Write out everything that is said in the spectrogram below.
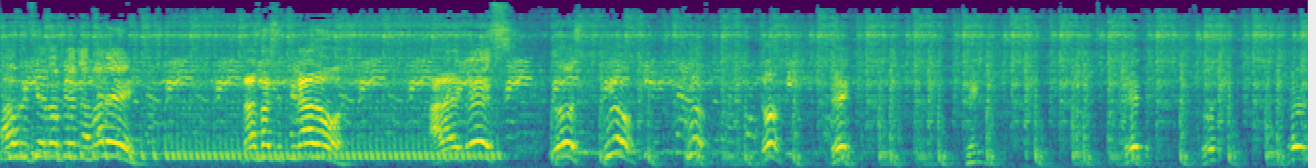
Abro izquierda pierna, ¿vale? Brazos estirados. A la de tres. Dos. Uno. Uno. Dos. Tres. Cinco. Siete. Dos. Nueve.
